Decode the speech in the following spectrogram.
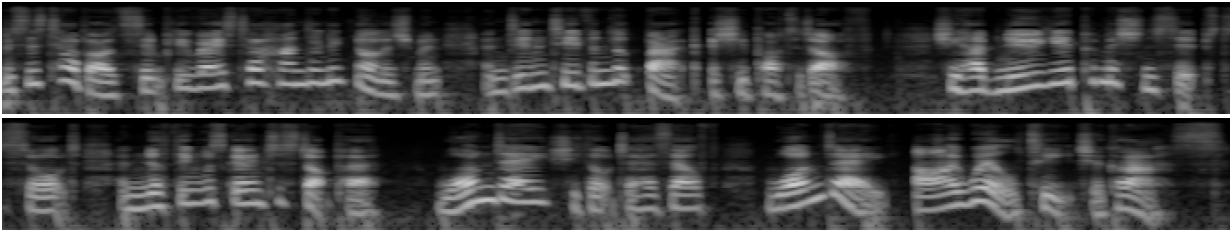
Mrs. Tabard simply raised her hand in acknowledgement and didn't even look back as she potted off. She had New Year permission slips to sort, and nothing was going to stop her. One day, she thought to herself, one day I will teach a class.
